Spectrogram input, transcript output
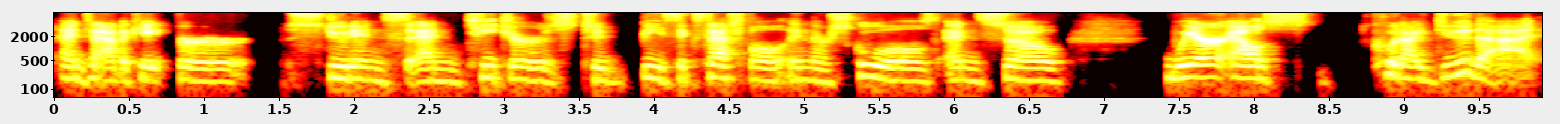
and to advocate for students and teachers to be successful in their schools. And so, where else could I do that?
